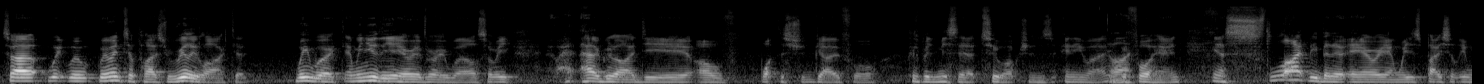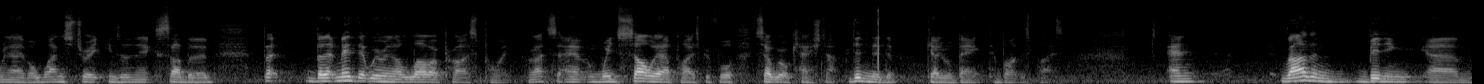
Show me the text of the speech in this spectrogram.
So uh, we, we, we went to a place, we really liked it. We worked, and we knew the area very well, so we ha- had a good idea of what this should go for because we'd missed out two options anyway Right. beforehand in a slightly better area, and we just basically went over one street into the next suburb. But but it meant that we were in a lower price point, right? So and we'd sold our place before, so we were all cashed up. We didn't need to go to a bank to buy this place. And rather than bidding um,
